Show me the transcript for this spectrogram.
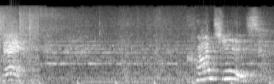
Okay. Crunches.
